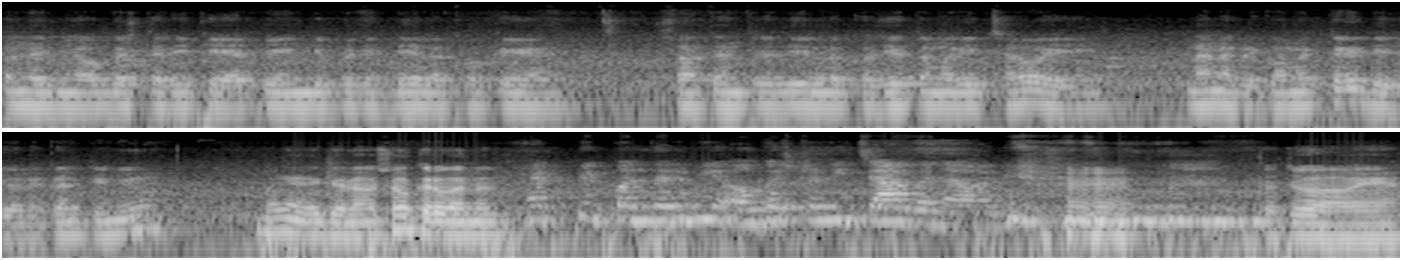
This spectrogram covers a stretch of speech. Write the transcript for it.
પંદરમી ઓગસ્ટ તરીકે હેપી ઇન્ડિપેન્ડન્સ ડે લખો કે સ્વાતંત્ર્ય દિન લખો. જે તમારી ઈચ્છા હોય એ નાનકડી કોમેન્ટ કરી દેજો અને કન્ટિન્યુ બની રહેજો. શું કરવાનું? હેપી પંદરમી ઓગસ્ટની ચા બનાવવાની. તો જો હવે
